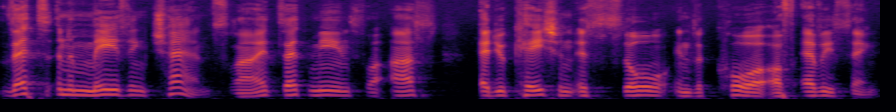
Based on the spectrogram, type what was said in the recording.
that's an amazing chance, right? That means for us, education is so in the core of everything.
